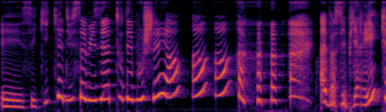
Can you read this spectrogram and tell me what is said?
Et c'est qui qui a dû s'amuser à tout déboucher, hein Hein Hein? Eh ben c'est Pierrick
